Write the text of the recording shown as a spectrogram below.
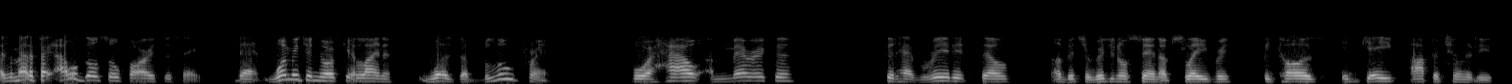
As a matter of fact, I will go so far as to say that Wilmington, North Carolina was the blueprint for how America could have rid itself of its original sin of slavery because it gave opportunities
